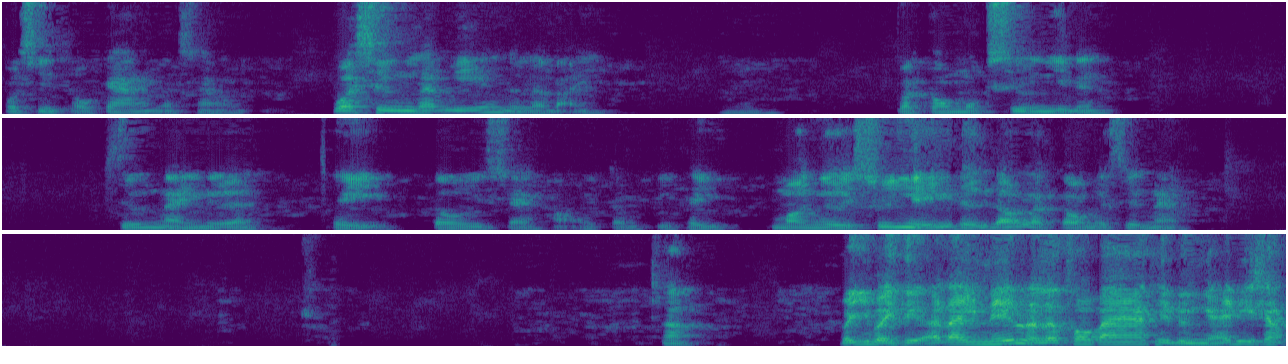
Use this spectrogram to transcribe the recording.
Qua xương thổ cá là sáu, qua xương lá mía nữa là bảy và còn một xương gì nữa? Xương này nữa thì tôi sẽ hỏi trong kỳ thi. Mọi người suy nghĩ thử đó là còn cái xương nào. À. vậy như vậy thì ở đây nếu là lớp pho ba thì đừng nhảy đi sao?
